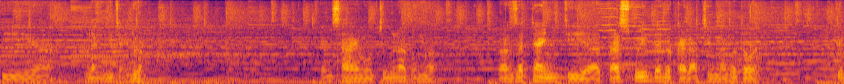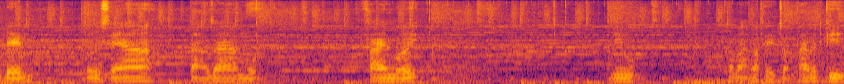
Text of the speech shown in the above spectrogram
thì à, lệnh mới chạy được. Kèm sai một chữ là không được. Và rất nhanh thì à, TypeScript đã được cài đặt trên máy của tôi. Tiếp đến tôi sẽ tạo ra một file mới. New. Các bạn có thể chọn file bất kỳ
